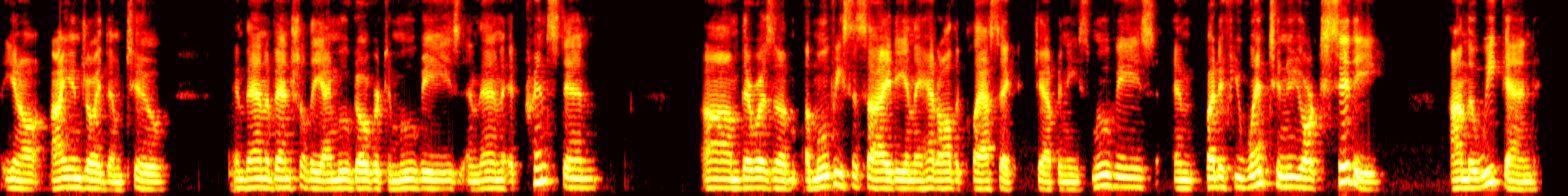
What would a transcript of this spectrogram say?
you know, I enjoyed them too. And then eventually, I moved over to movies, and then at Princeton, um, there was a, a movie society, and they had all the classic Japanese movies. And but if you went to New York City on the weekend,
